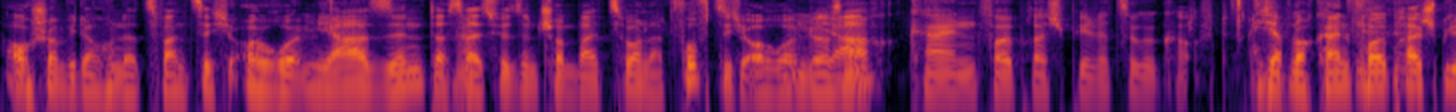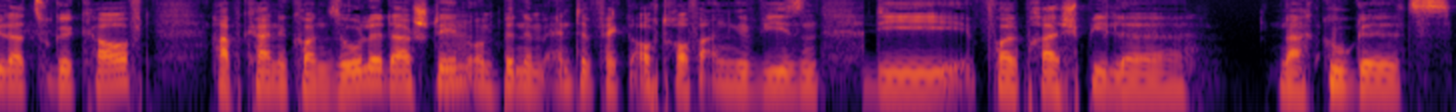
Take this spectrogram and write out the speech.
auch schon wieder 120 Euro im Jahr sind. Das Ja. heißt, wir sind schon bei 250 Euro und im du hast Jahr. noch kein Vollpreisspiel dazu gekauft. Ich habe noch kein Vollpreisspiel dazu gekauft, habe keine Konsole da stehen Ja. und bin im Endeffekt auch darauf angewiesen, die Vollpreisspiele nach Googles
